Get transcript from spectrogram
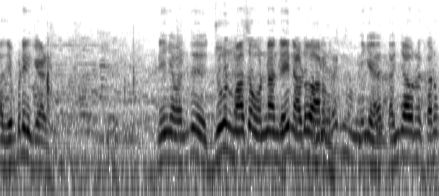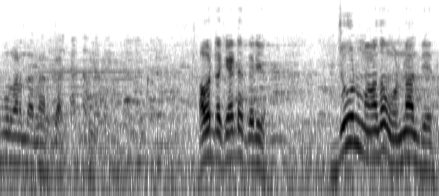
அது எப்படின்னு கேளுங்க. நீங்க வந்து ஜூன் மாசம் ஒன்னாம் தேதி நடுவு ஆரம்பிச்சு நீங்க தஞ்சாவூர்ல கருப்பூர் கணந்தா இருக்காரு. அவர்கிட்ட கேட்ட தெரியும். ஜூன் மாதம் ஒன்றாம் தேதி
